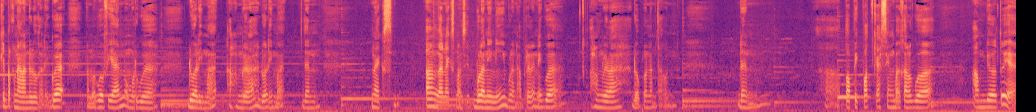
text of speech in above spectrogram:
kayak perkenalan dulu kali. Gue nama gue Vian umur gue 25 alhamdulillah 25 dan next ah nggak next month sih bulan ini bulan April ini gue alhamdulillah 26 tahun. Dan uh, topik podcast yang bakal gue ambil tuh ya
